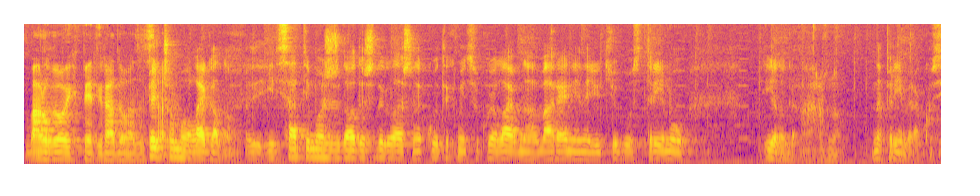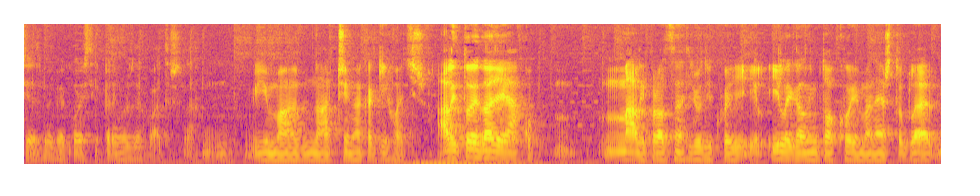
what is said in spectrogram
Bar u ovih pet gradova za sad. Pričamo o legalnom. I sad ti možeš da odeš da gledaš neku utakmicu koja je live na areni, na YouTube-u, streamu, ilegalno. Naravno. Na primjer, ako si SBB korisnik, pa ne možeš da hvataš. Da. ima načina kakvi hoćeš. Ali to je dalje jako mali procenat ljudi koji il- ilegalnim tokovima nešto gledaju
